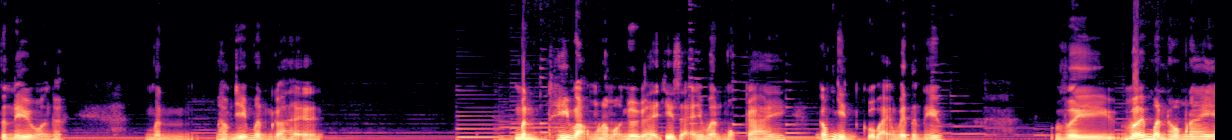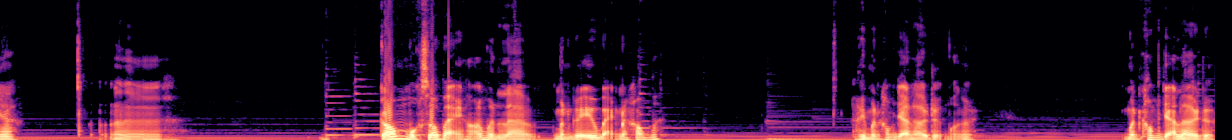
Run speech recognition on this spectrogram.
tình yêu mọi người. Mình thậm chí mình có thể mình hy vọng là mọi người có thể chia sẻ cho mình một cái góc nhìn của bạn về tình yêu. Vì với mình hôm nay uh, có một số bạn hỏi mình là mình có yêu bạn đó không á? Thì mình không trả lời được mọi người. Mình không trả lời được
